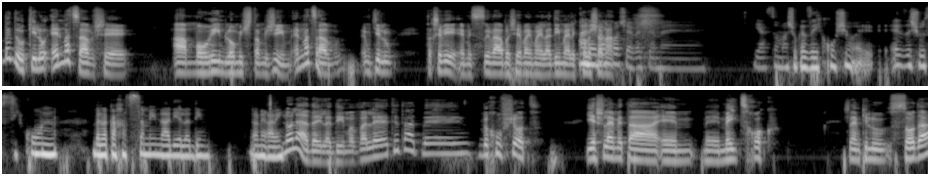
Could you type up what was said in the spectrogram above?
בדוק כאילו אין מצב שהמורים לא משתמשים אין מצב הם כאילו תחשבי הם 24/7 עם הילדים האלה כל אני השנה. לא חושבת שהם אה, יעשו משהו כזה, ייקחו ש- איזשהו סיכון בלקחת סמים ליד ילדים. לא נראה לי. לא ליד הילדים אבל אה, את יודעת בחופשות יש להם את המי צחוק. יש להם כאילו סודה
